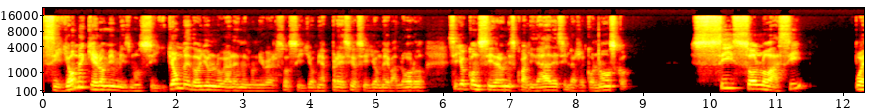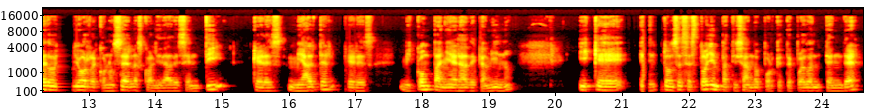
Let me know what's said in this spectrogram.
si yo me quiero a mí mismo, si yo me doy un lugar en el universo, si yo me aprecio, si yo me valoro, si yo considero mis cualidades y las reconozco, si solo así puedo yo reconocer las cualidades en ti, que eres mi alter, que eres mi compañera de camino, y que entonces estoy empatizando porque te puedo entender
